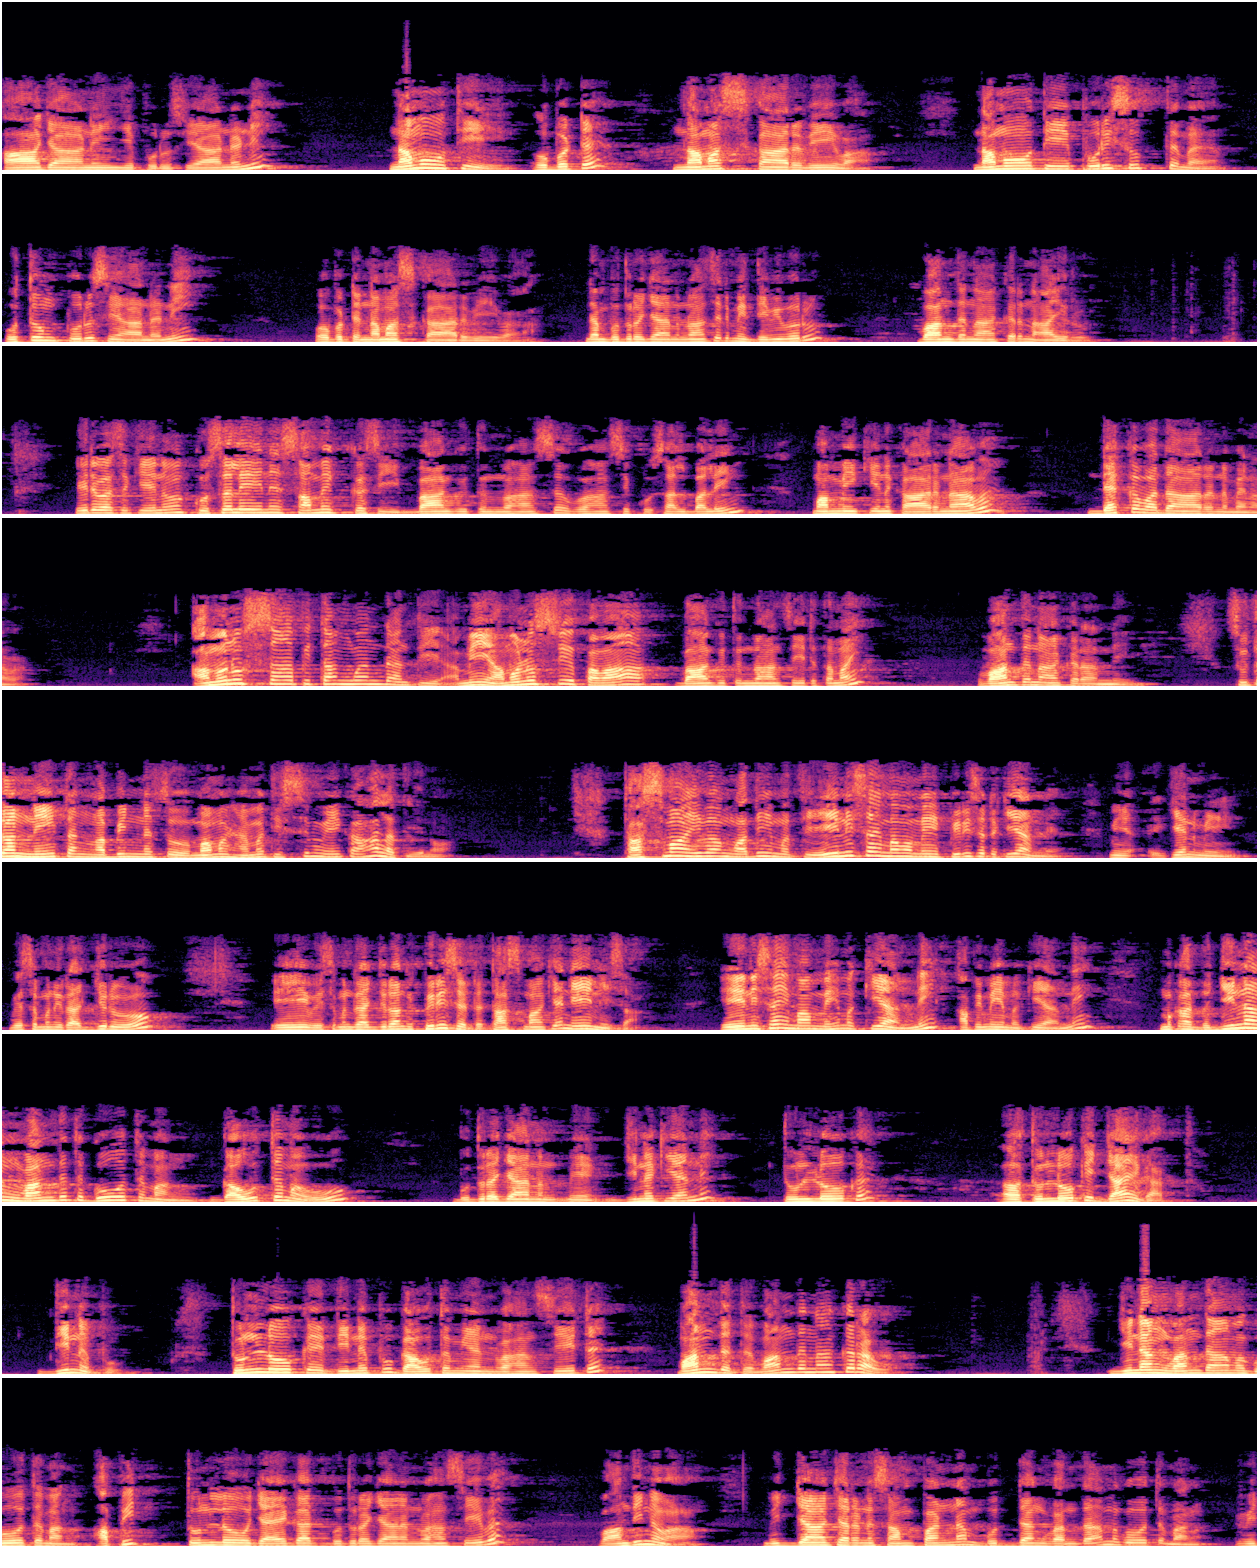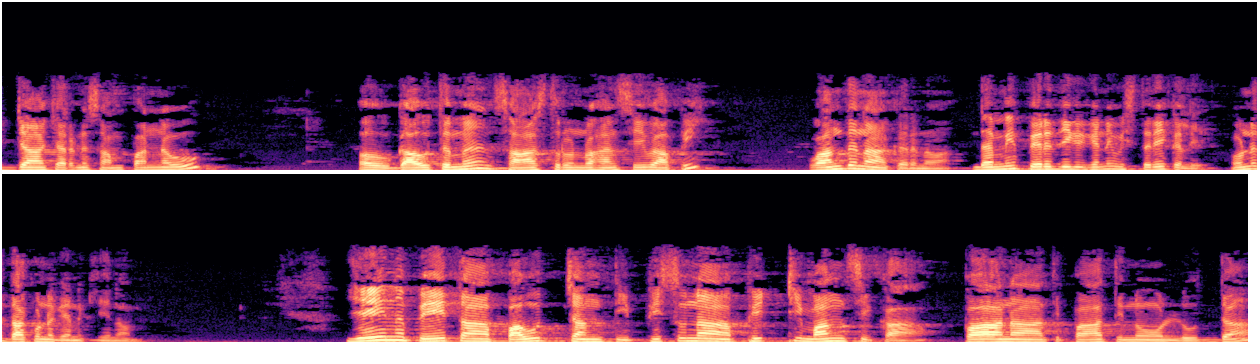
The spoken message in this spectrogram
ආජානීය පුරුෂයාණනි. නමෝතේ ඔබට নমස්කාර වේවා. නමෝතේ පුරිසුත්තම උතුම් පුරුෂයාණනි ඔබට নমස්කාර වේවා. දැන් බුදුරජාණන් වහන්සේට මේ දෙවිවරු වන්දනා කරන අයුරු. ඊට පස්සේ කියනවා කුසලේන සමෙක්කසි භාග්‍යතුන් වහන්සේ වහන්සේ කුසල් බලෙන් මම මේ කියන කාරණාව දැකවදාරන මැනව. අමනුස්සාපිතං වන්දන්ති මේ අමනුස්සය පවා භාග්‍යතුන් වහන්සේට තමයි වන්දනා කරන්නේ. සුතන් නේතං අබින්නසෝ මම හැමතිස්සෙම මේක අහලා තියෙනවා. තස්මා ඉවං වදීමති. ඒ නිසයි මම මේ පිරිසට කියන්නේ. මේ කියන්නේ මේ වෙසමුනි රජුරෝ ඒ වෙසමුනි රජුරන්ගේ පිරිසට තස්මා කියන්නේ ඒ නිසා. ඒ නිසයි මම මෙහෙම කියන්නේ. අපි මෙහෙම කියන්නේ. මොකද්ද? ජිනං වන්දත ගෝතමං ගෞතම වූ බුදුරජාණන් මේ ජින කියන්නේ තුන් ලෝක තුන් ලෝකේ ජයගත් දිනපු තුන් ලෝකේ දිනපු ගෞතමයන් වහන්සේට වන්දත වන්දනා කරව. ජිනං වන්දාම ගෝතමං අපිත් තුන්ලෝ ජයගත් බුදුරජාණන් වහන්සේව වඳිනවා. විද්‍යාචරණ සම්පන්නම් බුද්ධං වන්දාම ගෝතමං විද්‍යාචරණ සම්පන්න වූ ඔව් ගෞතම ශාස්ත්‍රුන් වහන්සේව අපි වන්දනා කරනවා. දැන් මේ පෙරදිග ගැන විස්තරය කළේ. ඔන්න දකුණ ගැන කියනවා. යේන පේතා පෞච්ඡanti පිසුනා පිට්ටි මන්සිකා පානාති පාතිනෝ ලුද්දා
